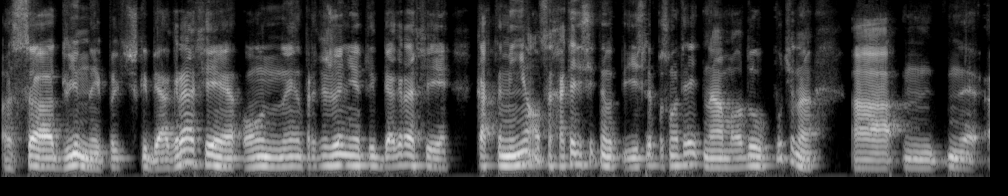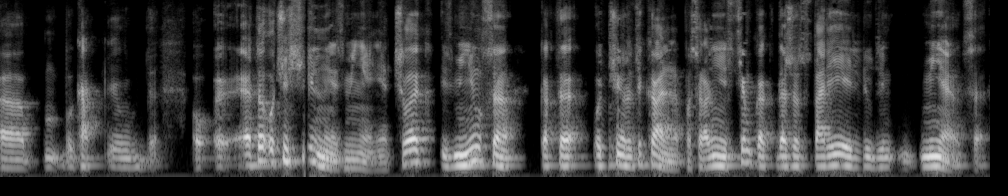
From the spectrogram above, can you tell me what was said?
э, с длинной политической биографией. Он на протяжении этой биографии как-то менялся. Хотя, действительно, вот, если посмотреть на молодого Путина, а, а, как, это очень сильное изменение. Человек изменился как-то очень радикально по сравнению с тем, как даже старее люди меняются.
